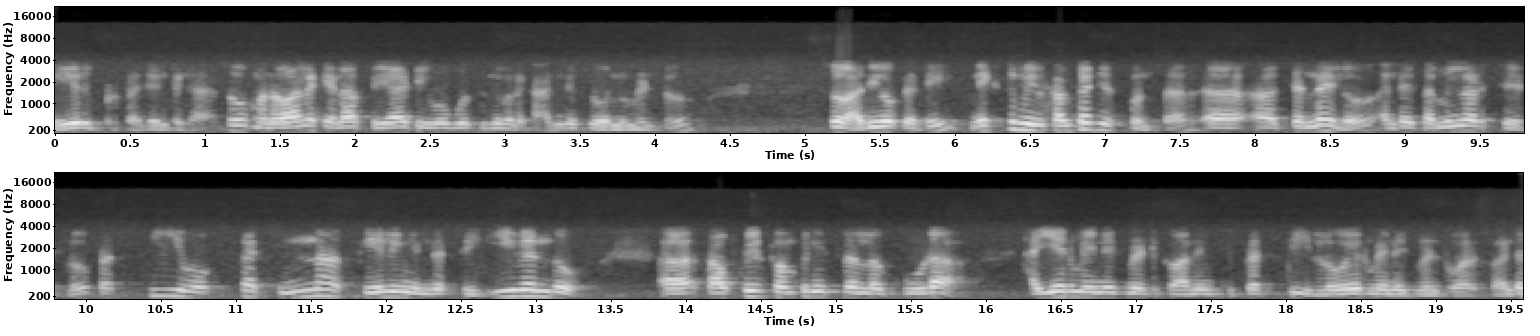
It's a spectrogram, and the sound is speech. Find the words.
లేరు ఇప్పుడు ప్రజెంట్గా సో మన వాళ్ళకి ఎలా ప్రియారిటీ ఇవ్వబోతుంది మన కాంగ్రెస్ గవర్నమెంట్? సో అది ఒకటి. నెక్స్ట్ మీరు కంపేర్ చేసుకోండి సార్. చెన్నైలో అంటే తమిళనాడు స్టేట్లో ప్రతి ఒక్క చిన్న scaling industry even though software కంపెనీస్లలో కూడా హయ్యర్ మేనేజ్మెంట్ నుంచి ప్రతి లోయర్ మేనేజ్మెంట్ వరకు అంటే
